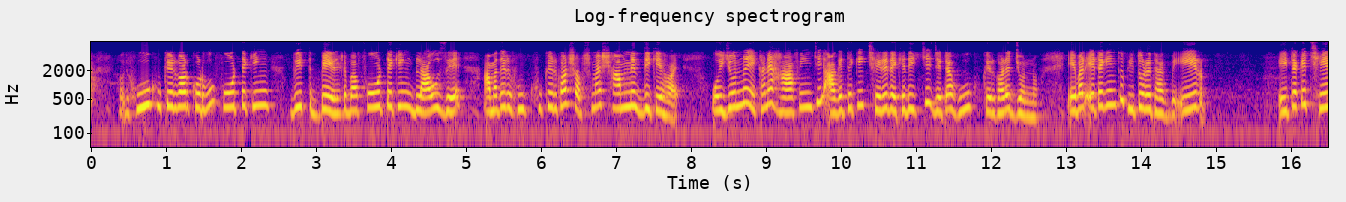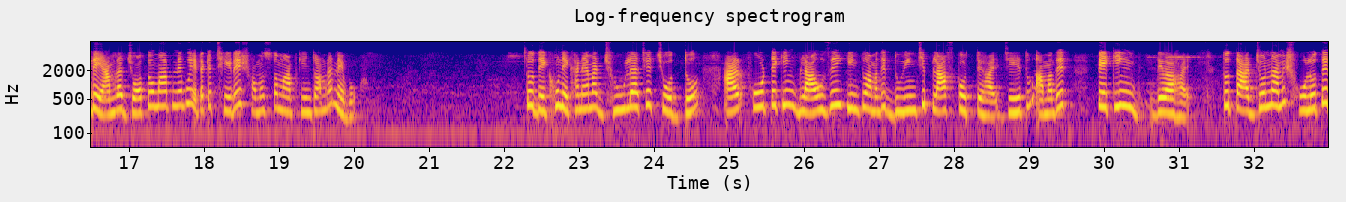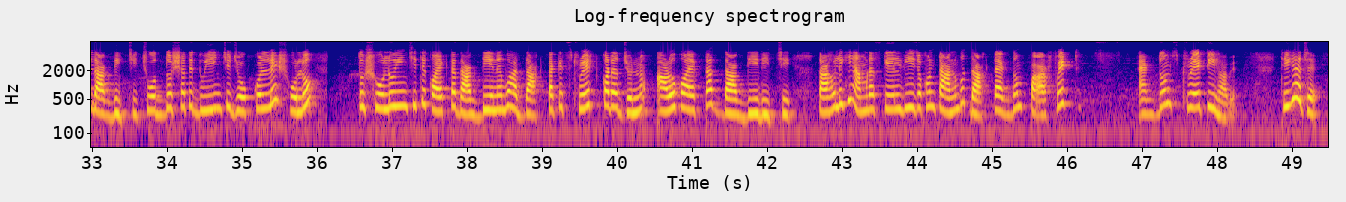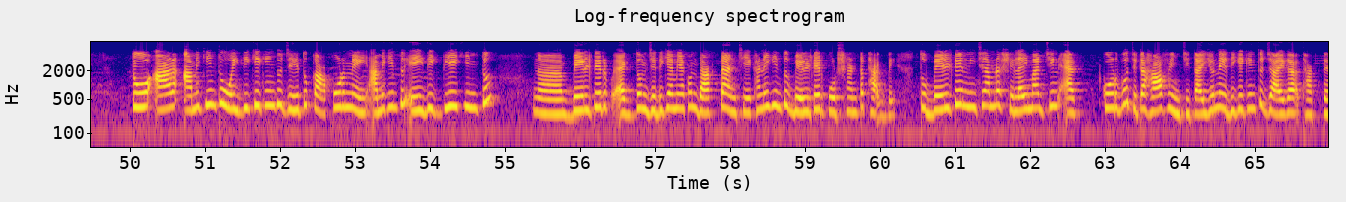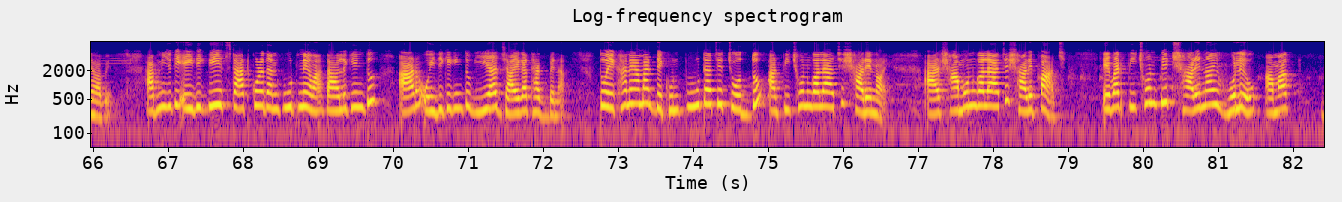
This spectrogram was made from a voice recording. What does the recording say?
হুক হুকের ঘর করব। ফোর টেকিং উইথ বেল্ট বা ফোর টেকিং ব্লাউজে আমাদের হুক হুকের ঘর সবসময় সামনের দিকে হয়। ওই জন্য এখানে হাফ ইঞ্চি আগে থেকেই ছেড়ে রেখে দিচ্ছি, যেটা হুক হুকের ঘরের জন্য। এবার এটা কিন্তু ভিতরে থাকবে। এর, এইটাকে ছেড়ে আমরা যত মাপ নেব, এটাকে ছেড়ে সমস্ত মাপ কিন্তু আমরা নেব। তো দেখুন, এখানে আমার ঝুল আছে চোদ্দ, আর ফোর টেকিং ব্লাউজেই কিন্তু আমাদের দুই ইঞ্চি প্লাস করতে হয়, যেহেতু আমাদের টেকিং দেওয়া হয়। তো তার জন্য আমি ষোলোতে দাগ দিচ্ছি, চোদ্দোর সাথে দুই ইঞ্চি যোগ করলে ষোলো। তো ষোলো ইঞ্চিতে কয়েকটা দাগ দিয়ে নেব, আর দাগটাকে স্ট্রেট করার জন্য আরও কয়েকটা দাগ দিয়ে দিচ্ছি। তাহলে কি আমরা স্কেল দিয়ে যখন টানবো, দাগটা একদম পারফেক্ট একদম স্ট্রেটই হবে। ঠিক আছে? তো আর আমি কিন্তু ওই দিকে কিন্তু যেহেতু কাপড় নেই, আমি কিন্তু এই দিক দিয়েই কিন্তু বেল্টের একদম যেদিকে আমি এখন দাগ টানছি এখানেই কিন্তু বেল্টের পোর্শানটা থাকবে। তো বেল্টের নিচে আমরা সেলাই মার্জিন অ্যাড করব, যেটা হাফ ইঞ্চি, তাই জন্য এদিকে কিন্তু জায়গা থাকতে হবে। আপনি যদি এই দিক দিয়ে স্টার্ট করে দেন পুট নেওয়া, তাহলে কিন্তু আর ওই দিকে কিন্তু গিয়ে আর জায়গা থাকবে না। তো এখানে আমার দেখুন, পুট আছে চোদ্দ আর পিছন গলা আছে সাড়ে নয়, আর সামন গলা আছে সাড়ে পাঁচ। এবার পিছন পিঠ সাড়ে নয় হলেও আমার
